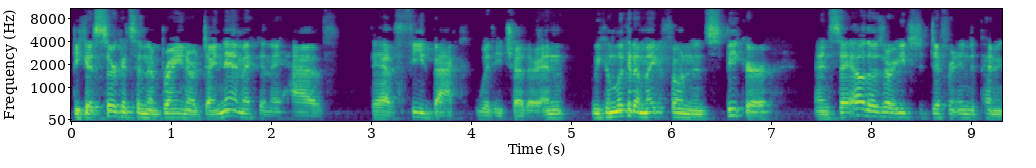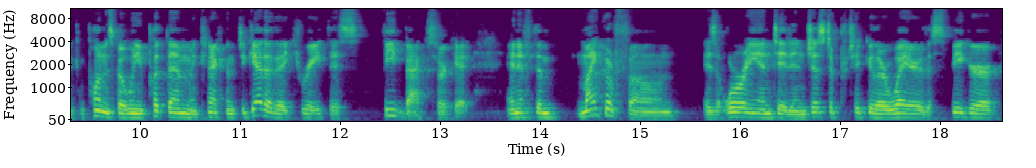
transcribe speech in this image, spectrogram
Because circuits in the brain are dynamic and they have they have feedback with each other. And we can look at a microphone and a speaker and say oh those are each different independent components. But when you put them and connect them together they create this feedback circuit. And if the microphone is oriented in just a particular way or the speaker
